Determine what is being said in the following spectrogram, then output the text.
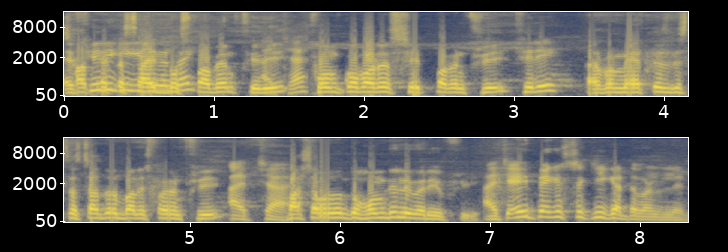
সাথে একটা সাইড বক্স পাবেন ফ্রি। ফোম কভারের সিট পাবেন ফ্রি ফ্রি তারপর ম্যাট্রেস বিস্তার চাদর বালিশ পাবেন ফ্রি আচ্ছা। বাসা পর্যন্ত হোম ডেলিভারি ফ্রি আচ্ছা এই প্যাকেজটা কি কাটতে বানালেন?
